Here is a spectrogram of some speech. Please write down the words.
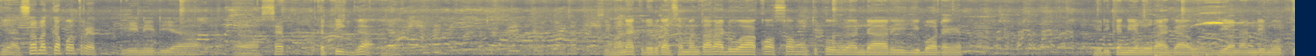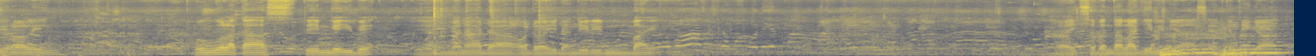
Ya, sahabat kapotret, ini dia uh, set ketiga ya. Di mana kedudukan sementara 2-0 untuk keunggulan dari Gibonet. Jadi kan dia Lurah Gaul, Dion Andi Rolling. Unggul atas tim GIB yang mana ada Odoi dan Didin Bay. Baik, sebentar lagi ini dia set ketiga.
